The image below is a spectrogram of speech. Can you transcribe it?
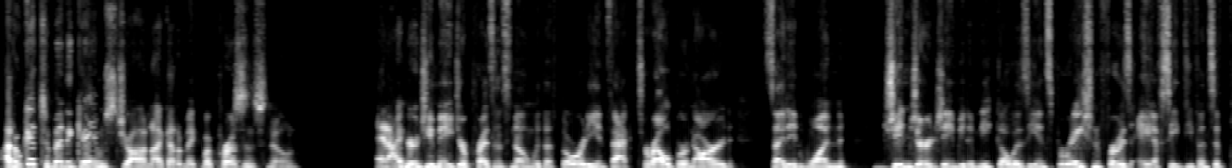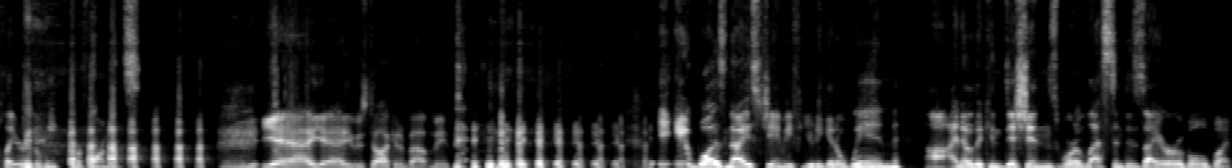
I don't get too many games, John. I got to make my presence known. And I heard you made your presence known with authority. In fact, Terrell Bernard cited one Ginger Jamie D'Amico as the inspiration for his AFC Defensive Player of the Week performance. yeah, yeah, he was talking about me. it, it, was nice, Jamie, for you to get a win. Uh, I know the conditions were less than desirable, but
